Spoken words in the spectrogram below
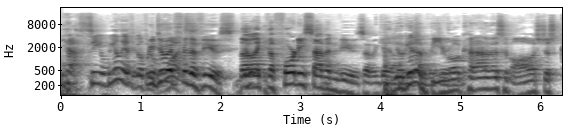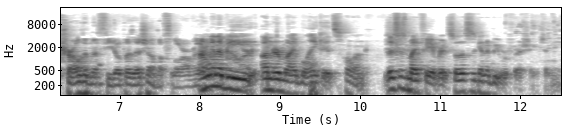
yeah, see, we only have to go through. we do it once. for the views. The like the 47 views that we get. You'll on get each a of these B-roll cut out of this of all of us just curled in the fetal position on the floor over there. I'm gonna for an be hour. under my blankets. Hold on. This is my favorite, so this is gonna be refreshing to me.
